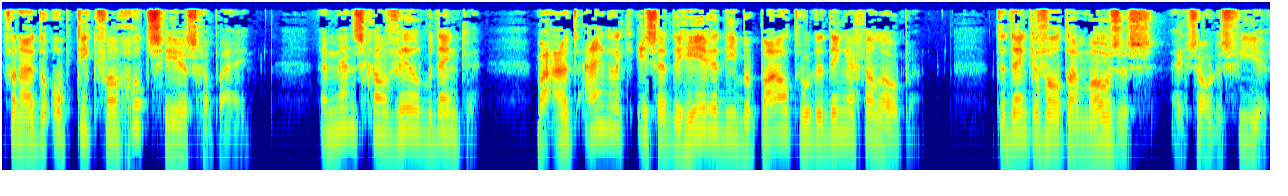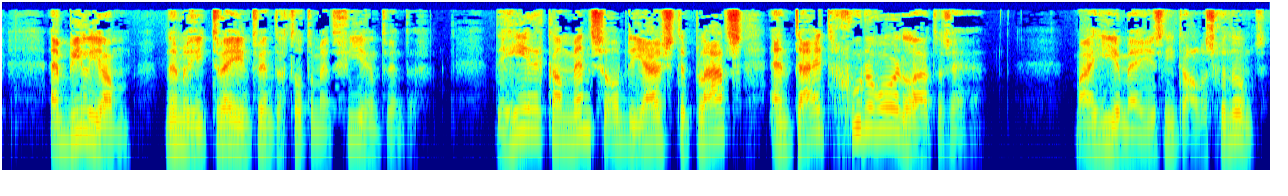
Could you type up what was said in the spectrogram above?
vanuit de optiek van Gods heerschappij. Een mens kan veel bedenken, maar uiteindelijk is het de Heere die bepaalt hoe de dingen gaan lopen. Te denken valt aan Mozes, Exodus 4, en Biliam, nummer 22 tot en met 24. De Heere kan mensen op de juiste plaats en tijd goede woorden laten zeggen. Maar hiermee is niet alles genoemd.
